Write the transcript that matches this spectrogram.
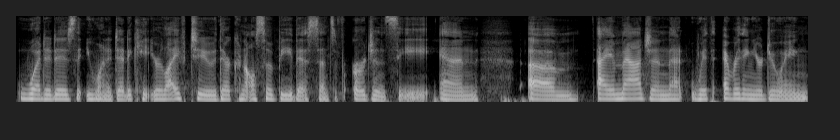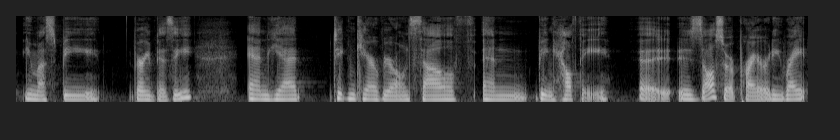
what it is that you want to dedicate your life to, there can also be this sense of urgency. And um, I imagine that with everything you're doing, you must be very busy, and yet taking care of your own self and being healthy uh, is also a priority, right?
